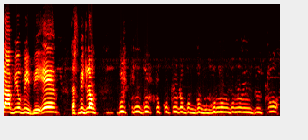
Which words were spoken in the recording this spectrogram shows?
love you, BBM. Tapos biglang, gusto, gusto ko talaga ganun-ganun dito.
